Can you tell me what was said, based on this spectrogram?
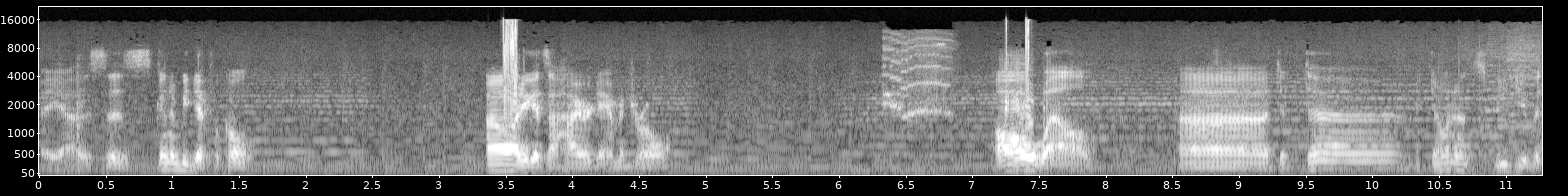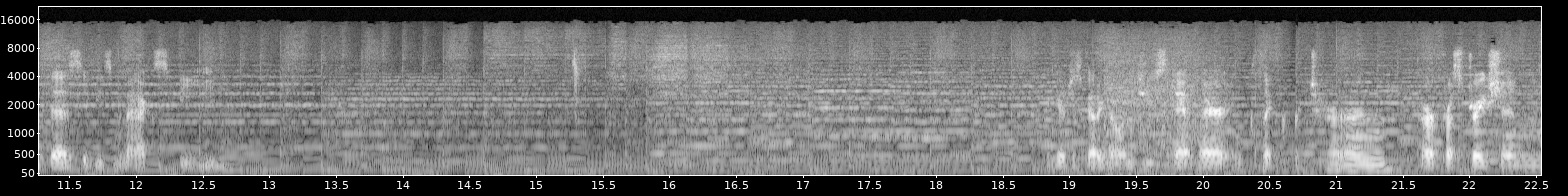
But yeah, this is going to be difficult. Oh, and he gets a higher damage roll. Oh well. Uh, da -da. I don't outspeed you with this if he's max speed. I think I just gotta go into Stantler and click return, or frustration.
